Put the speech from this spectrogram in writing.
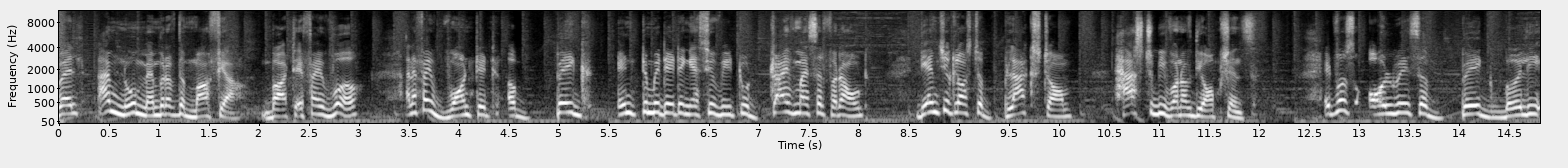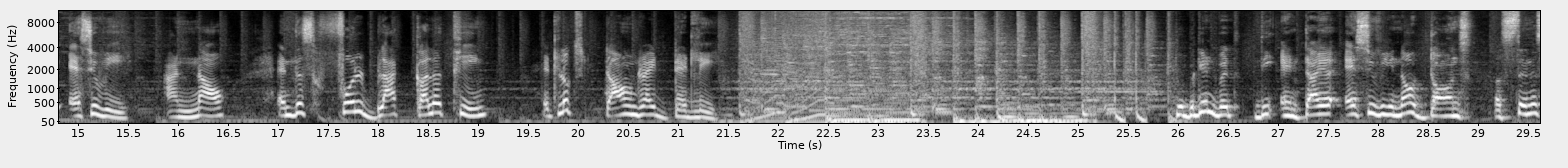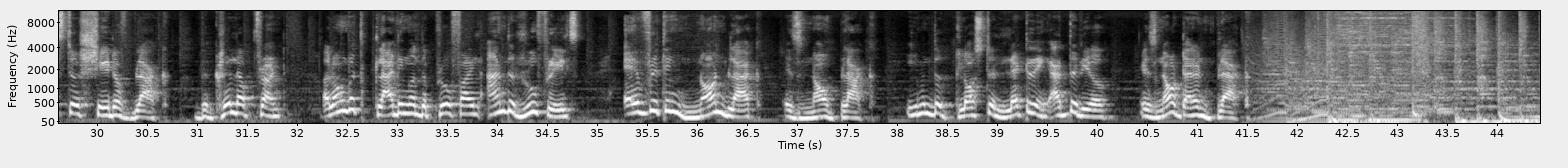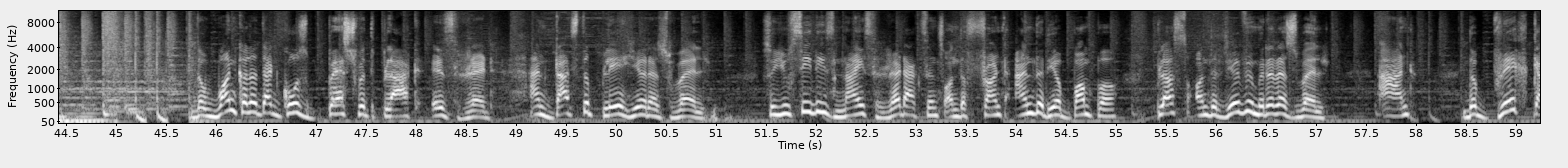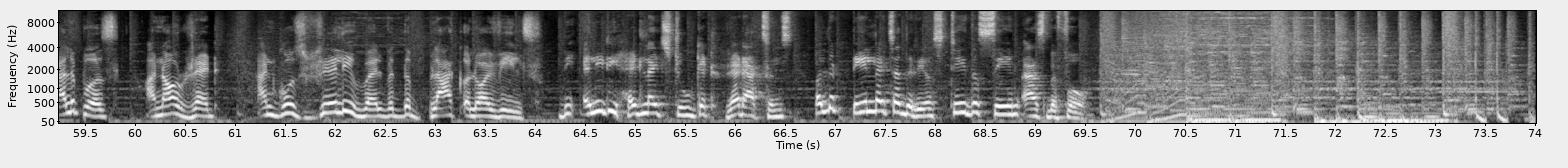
I'm no member of the mafia, but if I were, and if I wanted a big, intimidating SUV to drive myself around, the MG Gloster Black Storm has to be one of the options. It was always a big, burly SUV, and now, in this full black color theme, it looks downright deadly. To begin with, the entire SUV now dons a sinister shade of black. The grille up front, along with cladding on the profile and the roof rails, everything non-black is now black. Even the Gloster lettering at the rear is now done in black. The one color that goes best with black is red and that's the play here as well. So you see these nice red accents on the front and the rear bumper plus on the rear view mirror as well. And the brake calipers are now red and goes really well with the black alloy wheels. The LED headlights too get red accents while the tail lights at the rear stay the same as before.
